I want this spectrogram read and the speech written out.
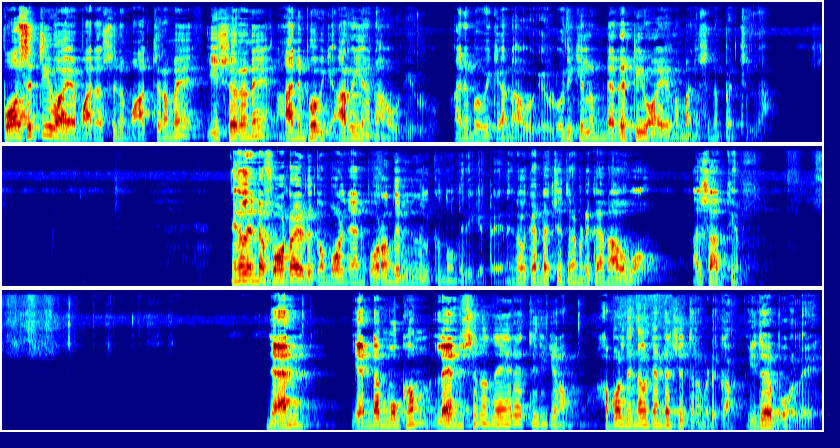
പോസിറ്റീവായ മനസ്സിന് മാത്രമേ ഈശ്വരനെ അനുഭവി അറിയാനാവുകയുള്ളൂ. അനുഭവിക്കാനാവുകയുള്ളൂ. ഒരിക്കലും നെഗറ്റീവായുള്ള മനസ്സിന് പറ്റില്ല. നിങ്ങൾ എന്റെ ഫോട്ടോ എടുക്കുമ്പോൾ ഞാൻ പുറംതിരിഞ്ഞ് നിൽക്കുന്നു എന്നിരിക്കട്ടെ നിങ്ങൾക്ക് എന്റെ ചിത്രം എടുക്കാനാവുമോ? അസാധ്യം ഞാൻ എന്റെ മുഖം ലെൻസിന് നേരെ തിരിക്കണം. അപ്പോൾ നിങ്ങൾക്ക് എന്റെ ചിത്രം എടുക്കാം. ഇതേപോലെ.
